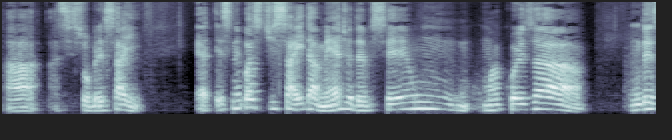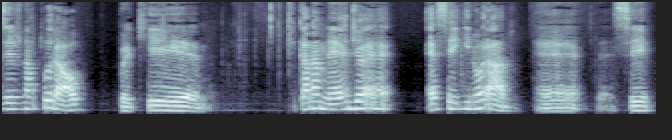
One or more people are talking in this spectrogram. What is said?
a, a se sobressair. É, esse negócio de sair da média deve ser um, uma coisa, um desejo natural, porque ficar na média é, é ser ignorado, é, é ser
